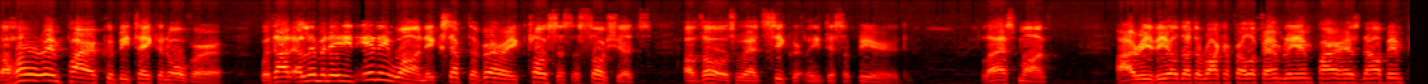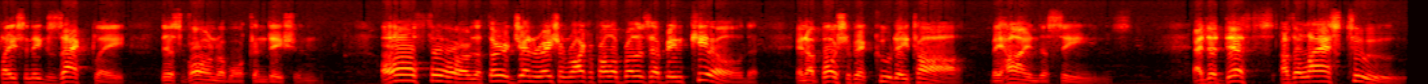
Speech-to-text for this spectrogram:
The whole empire could be taken over without eliminating anyone except the very closest associates of those who had secretly disappeared. Last month I revealed that the Rockefeller family empire has now been placed in exactly this vulnerable condition. All four of the third-generation Rockefeller brothers have been killed in a Bolshevik coup d'etat behind the scenes, and the deaths of the last two,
